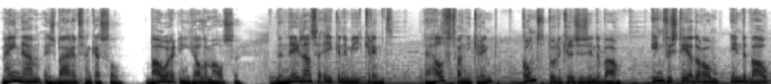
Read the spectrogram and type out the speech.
Mijn naam is Barend van Kessel, bouwer in Geldermalsen. De Nederlandse economie krimpt. De helft van die krimp komt door de crisis in de bouw. Investeer daarom in de bouw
